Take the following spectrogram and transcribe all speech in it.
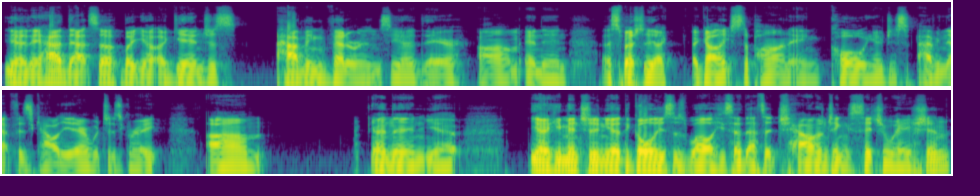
yeah, they had that stuff, but you know, again, just having veterans, you know, there, um, and then especially like a guy like Stepan and Cole, you know, just having that physicality there, which is great. Um, and then yeah, know, he mentioned know the goalies as well. He said that's a challenging situation,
